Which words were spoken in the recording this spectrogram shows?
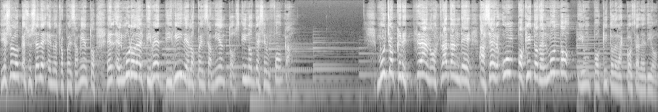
Y eso es lo que sucede en nuestros pensamientos. El, muro de altivez divide los pensamientos y nos desenfoca. Muchos cristianos tratan de hacer un poquito del mundo y un poquito de las cosas de Dios.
